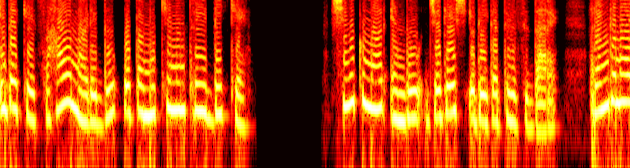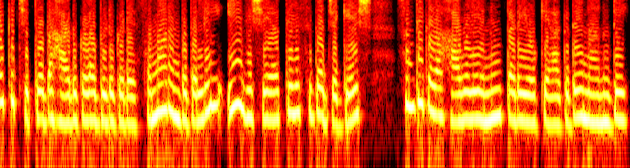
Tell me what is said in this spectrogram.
ಇದಕ್ಕೆ ಸಹಾಯ ಮಾಡಿದ್ದು ಉಪಮುಖ್ಯಮಂತ್ರಿ ಡಿಕೆ ಶಿವಕುಮಾರ್ ಎಂದು ಜಗೇಶ್ ಇದೀಗ ತಿಳಿಸಿದ್ದಾರೆ. ರಂಗನಾಯಕ ಚಿತ್ರದ ಹಾಡುಗಳ ಬಿಡುಗಡೆ ಸಮಾರಂಭದಲ್ಲಿ ಈ ವಿಷಯ ತಿಳಿಸಿದ ಜಗ್ಗೇಶ್ ಸುದ್ದಿಗಳ ಹಾವಳಿಯನ್ನು ತಡೆಯೋಕೆ ಆಗದೆ ನಾನು ಡಿ.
